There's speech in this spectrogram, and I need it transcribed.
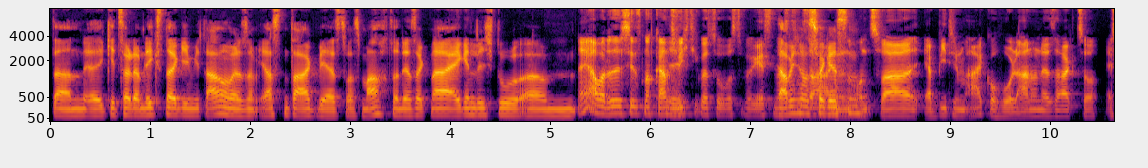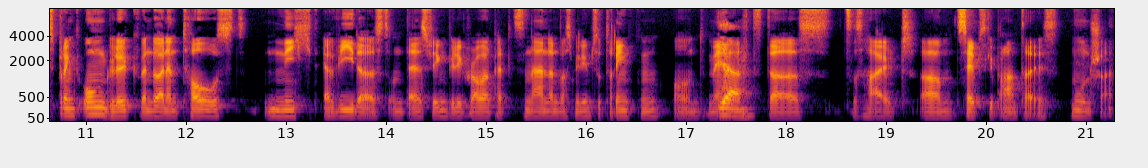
Dann äh, geht's halt am nächsten Tag irgendwie darum, also am ersten Tag, wer jetzt was macht. Und er sagt, na, eigentlich du, ähm, Naja, aber das ist jetzt noch ganz Ja. wichtig, was du, was du vergessen hast. ich zu was vergessen? Und zwar, er bietet ihm Alkohol an und er sagt so, es bringt Unglück, wenn du einen Toast nicht erwiderst. Und deswegen willigt Robert Pattinson ein, dann was mit ihm zu trinken und merkt, Ja. dass das halt ähm, selbstgebrannter ist. Moonshine.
